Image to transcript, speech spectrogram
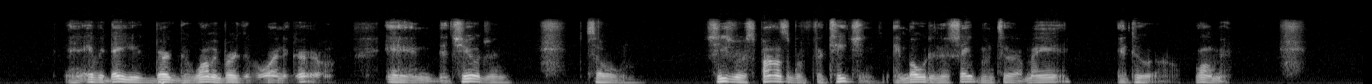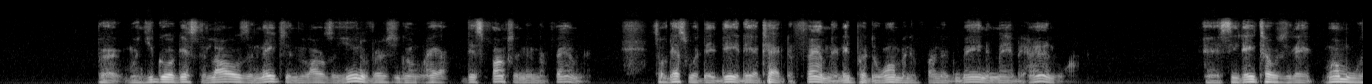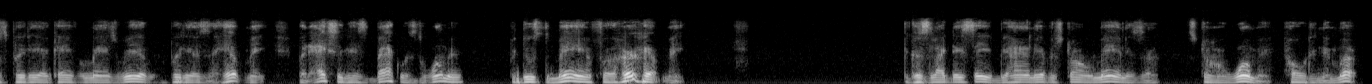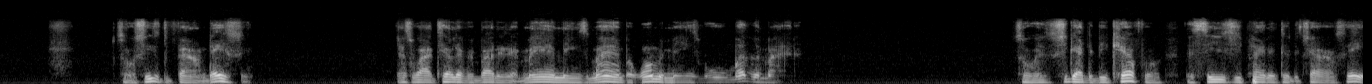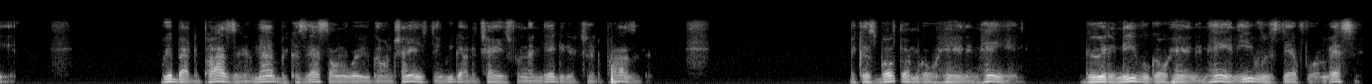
and every day you birth the woman birth the boy and the girl, and the children. So she's responsible for teaching and molding and shaping to a man and to a woman. But when you go against the laws of nature and the laws of the universe, you're going to have dysfunction in the family. So that's what they did. They attacked the family. They put the woman in front of the man and the man behind the woman. And see, they told you that woman was put here and came from man's rib, put here as a helpmate. But actually, it's backwards. The woman produced the man for her helpmate. Because, like they say, behind every strong man is a strong woman holding him up. So she's the foundation. That's why I tell everybody that man means mind, but woman means womb mother mind. So she got to be careful the seeds she planted to the child's head. We're about the positive, not because that's the only way we're going to change things. We got to change from the negative to the positive. Because both of them go hand in hand. Good and evil go hand in hand. Evil is there for a lesson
